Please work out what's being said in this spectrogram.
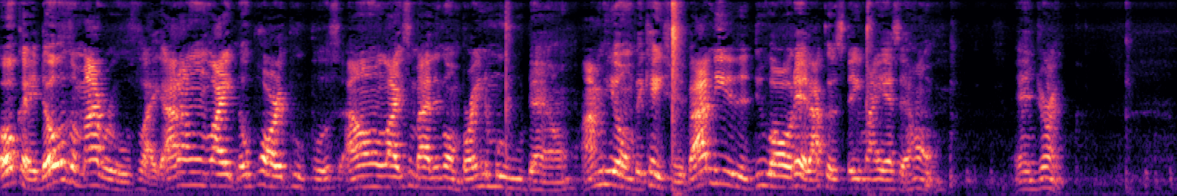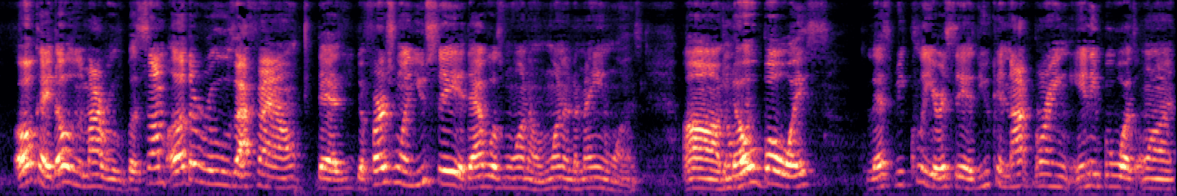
Okay, those are my rules. Like, I don't like no party poopers. I don't like somebody gonna bring the mood down. I'm here on vacation. If I needed to do all that, I could stay my ass at home and drink. Okay, those are my rules. But some other rules I found that the first one you said that was one of one of the main ones. Um, no boys. Let's be clear. It says you cannot bring any boys on.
